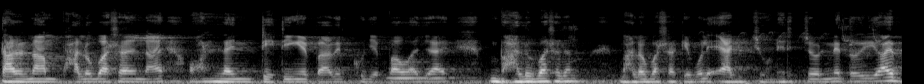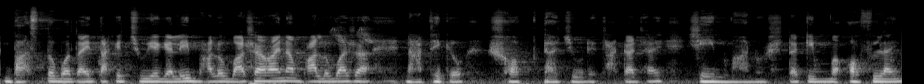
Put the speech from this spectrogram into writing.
তার নাম ভালোবাসায় নয় অনলাইন ডেটিংয়ে তাদের খুঁজে পাওয়া যায়। ভালোবাসা জানো? ভালোবাসা কেবল একজনের জন্য তৈরি হয়। বাস্তবতায় তাকে ছুঁয়ে গেলেই ভালোবাসা হয় না, ভালোবাসা না থেকেও সবটা জুড়ে থাকা যায়। সেই মানুষটা কিংবা অফলাইন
